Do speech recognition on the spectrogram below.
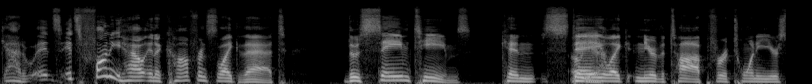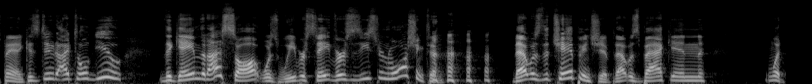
God, it's it's funny how in a conference like that, those same teams can stay Oh, yeah. like near the top for a 20 year span. Because, dude, I told you the game that I saw was Weber State versus Eastern Washington. that was the championship. That was back in what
